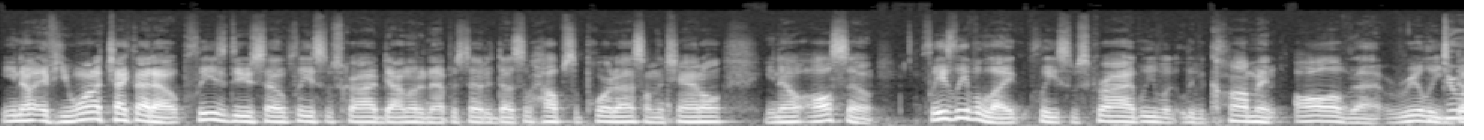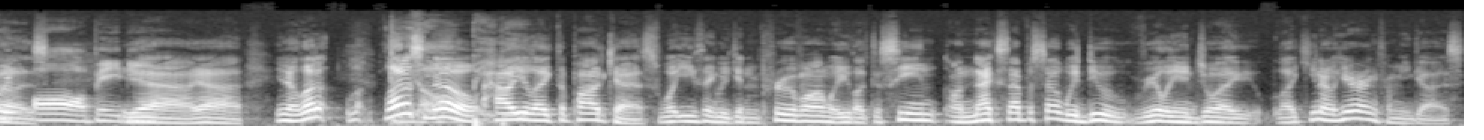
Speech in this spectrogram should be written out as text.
you know, if you want to check that out, please do so. Please subscribe, download an episode. It does help support us on the channel. You know, also, please leave a like, please subscribe, leave a, leave a comment. All of that really Do does. it all, baby. Yeah, yeah. You know, let let, let us know how you like the podcast, what you think we can improve on, what you'd like to see on next episode. We do really enjoy, like you know, hearing from you guys.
